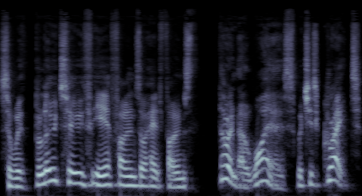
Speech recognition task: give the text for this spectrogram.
So with Bluetooth earphones or headphones, there are no wires, which is great.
